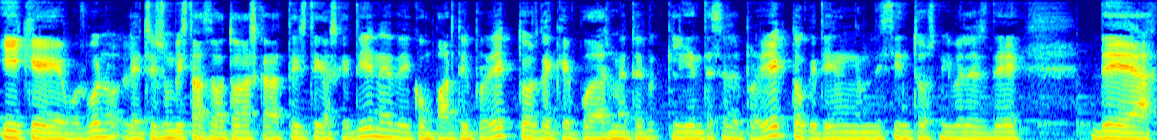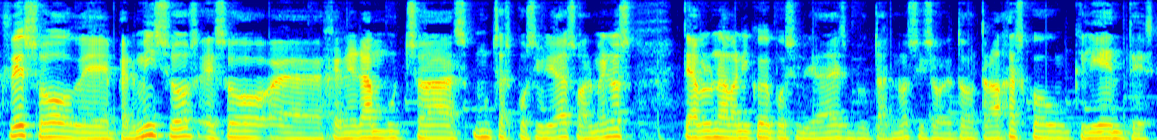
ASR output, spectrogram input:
Y que, pues bueno, le eches un vistazo a todas las características que tiene, de compartir proyectos, de que puedas meter clientes en el proyecto, que tienen distintos niveles de, de acceso, de permisos, eso eh, genera muchas, muchas posibilidades, o al menos te abre un abanico de posibilidades brutal, ¿no? Si sobre todo trabajas con clientes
